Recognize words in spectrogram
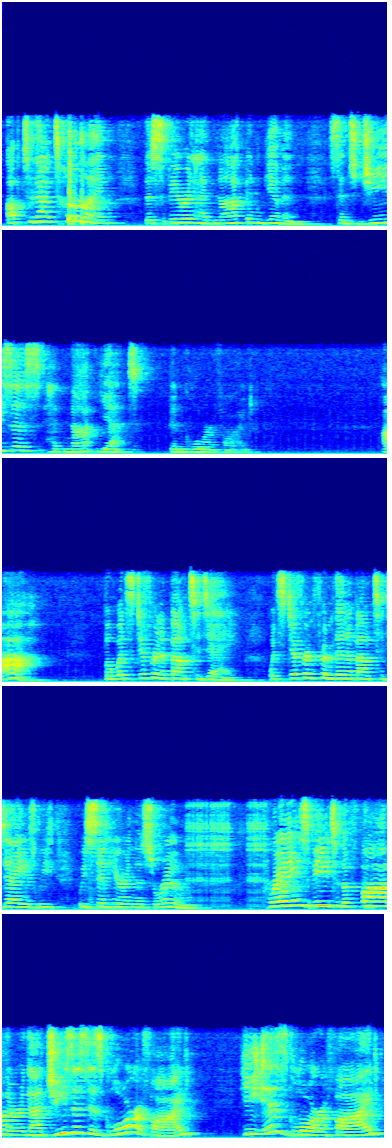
Up to that time, the Spirit had not been given, since Jesus had not yet been glorified. Ah, but what's different about today? What's different from then about today is we, we sit here in this room. Praise be to the Father that Jesus is glorified. He is glorified,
